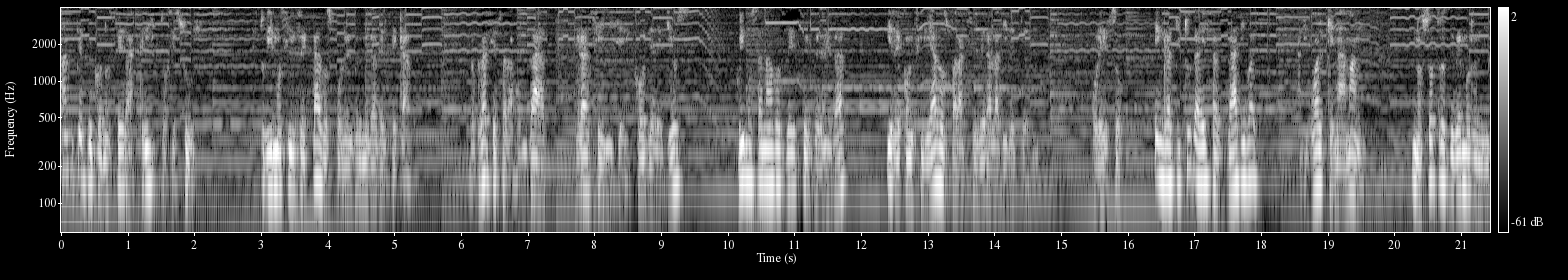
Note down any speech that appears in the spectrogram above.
antes de conocer a Cristo Jesús, estuvimos infectados por la enfermedad del pecado. Pero gracias a la bondad, gracia y misericordia de Dios, fuimos sanados de esta enfermedad y reconciliados para acceder a la vida eterna. Por eso, en gratitud a esas dádivas, al igual que Naamán, nosotros debemos rendir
